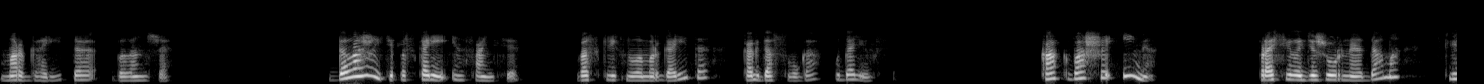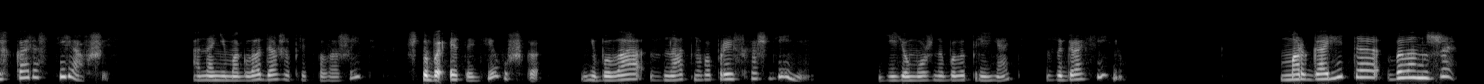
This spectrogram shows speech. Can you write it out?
Маргарита Баланже. "Доложите поскорей инфанте", воскликнула Маргарита, когда слуга удалился. "Как ваше имя?" спросила дежурная дама, слегка растерявшись. Она не могла даже предположить, чтобы эта девушка не была знатного происхождения. Ее можно было принять за графиню. Маргарита Баланже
